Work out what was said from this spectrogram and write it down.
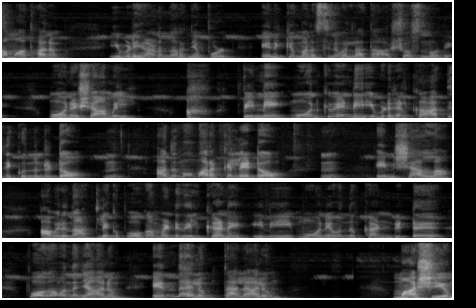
സമാധാനം ഇവിടെയാണെന്നറിഞ്ഞപ്പോൾ എനിക്കും മനസ്സിന് വല്ലാത്ത ആശ്വാസം തോന്നി. മോനെ ഷാമിൽ പിന്നെ മോനക്ക് വേണ്ടി ഇവിടെ ഒരാൾ കാത്തിരിക്കുന്നുണ്ട് കേട്ടോ അത് മോൻ മറക്കല്ലേ കേട്ടോ ഇൻഷാ അവർ നാട്ടിലേക്ക് പോകാൻ വേണ്ടി നിൽക്കുകയാണ്. ഇനി മോനെ ഒന്ന് കണ്ടിട്ട് പോകാമെന്ന് ഞാനും. എന്തായാലും തലാലും മാഷിയും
